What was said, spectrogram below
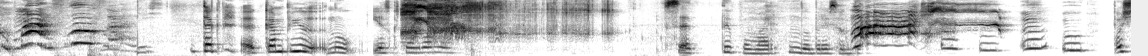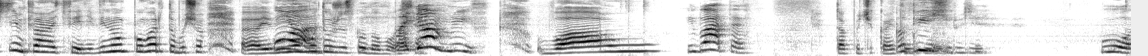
Мам, слушай! Так, комп'ю... Ну, я Roblox. Все, ти помер. Ну, добре, сам. Почти пам'ять Феді. Він помер, тому що е, йому дуже сподобалося. Пойдем, Миш. Вау! Ребята, Так, почекайте. Подписчики. о.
